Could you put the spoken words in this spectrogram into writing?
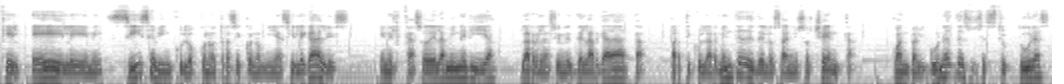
que el ELN sí se vinculó con otras economías ilegales. En el caso de la minería, la relación es de larga data, particularmente desde los años 80, cuando algunas de sus estructuras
